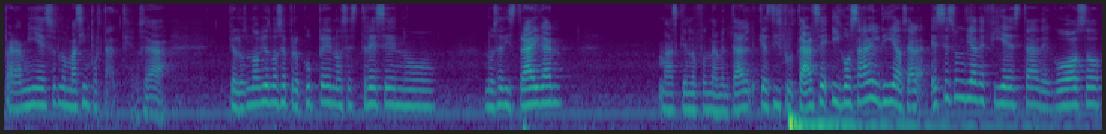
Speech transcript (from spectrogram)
para mí eso es lo más importante. O sea, que los novios no se preocupen, no se estresen, no, no se distraigan, más que en lo fundamental, que es disfrutarse y gozar el día. O sea, ese es un día de fiesta, de gozo,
